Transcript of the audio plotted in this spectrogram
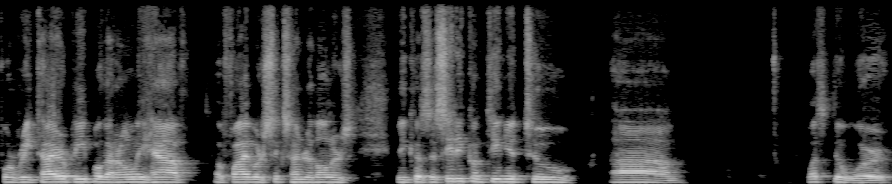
for retired people that only have a five or six hundred dollars, because the city continued to um, what's the word?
